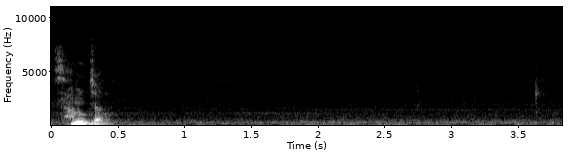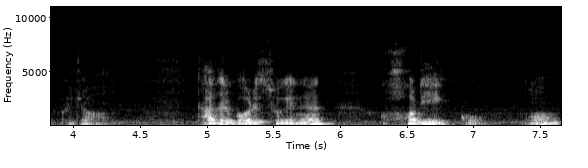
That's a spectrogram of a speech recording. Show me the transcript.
삼점 그죠? 다들 머릿속에는 컬이 있고, 어?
